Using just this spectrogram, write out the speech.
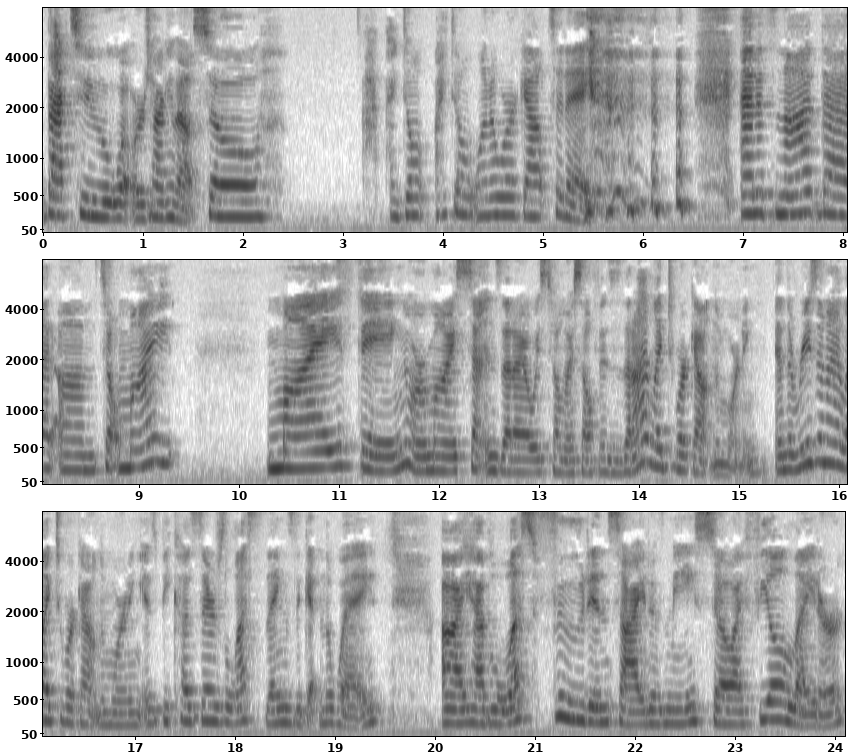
back to what we're talking about. So I don't I don't want to work out today. and it's not that um so my my thing or my sentence that I always tell myself is, is that I like to work out in the morning. And the reason I like to work out in the morning is because there's less things that get in the way. I have less food inside of me, so I feel lighter.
